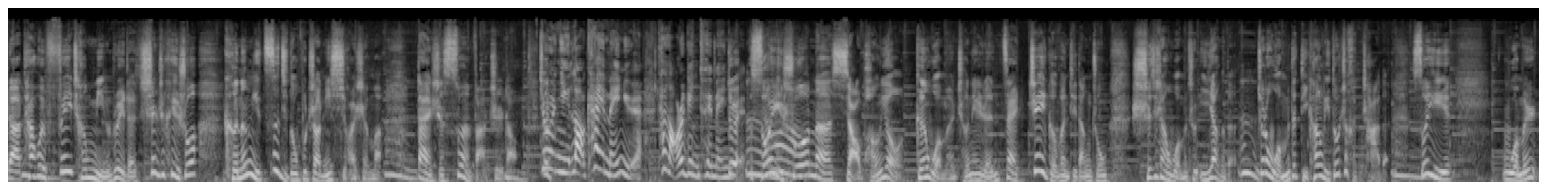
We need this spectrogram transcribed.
那他会非常敏锐的，甚至可以说，可能你自己都不知道你喜欢什么，但是算法知道。就是你老看一美女，他老是给你推美女。对，所以说呢，小朋友跟我们成年人在这个问题当中，实际上我们是一样的，就是我们的抵抗力都是很差的，所以。我们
